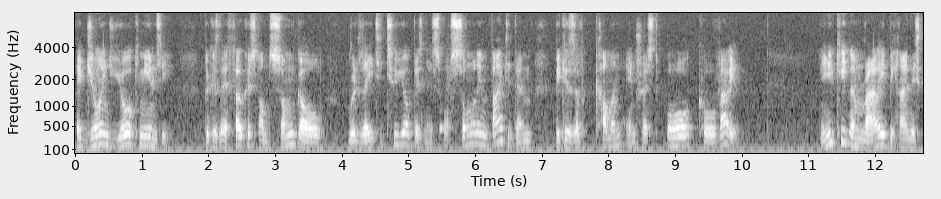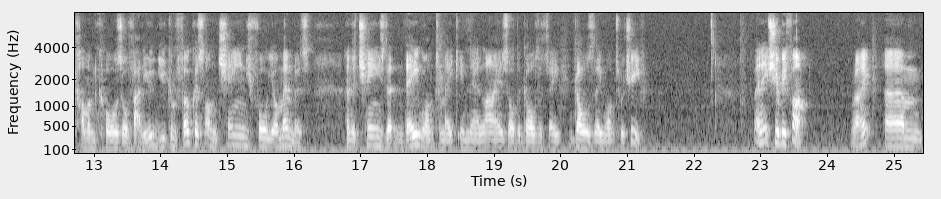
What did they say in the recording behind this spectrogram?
They joined your community because they're focused on some goal related to your business or someone invited them because of a common interest or core value. And you keep them rallied behind this common cause or value, you can focus on change for your members and the change that they want to make in their lives or the goals that they, goals they want to achieve. And it should be fun, right? Um,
